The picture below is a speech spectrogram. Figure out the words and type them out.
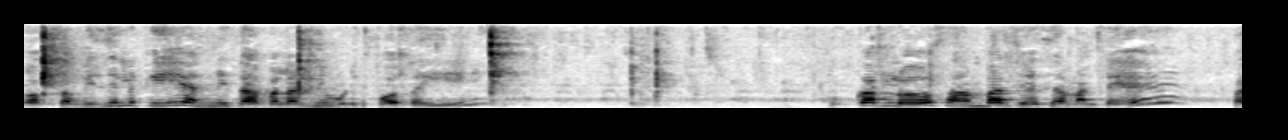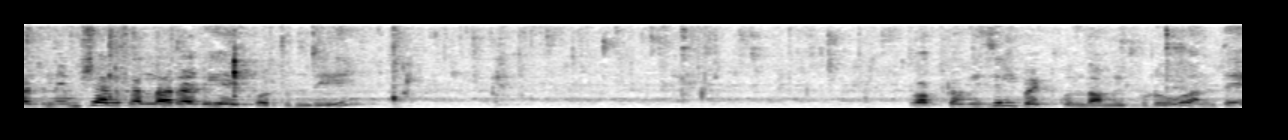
ఒక్క విజిల్కి అన్ని దెబ్బలన్నీ ఉడికిపోతాయి. కుక్కర్లో సాంబార్ చేసామంటే పది నిమిషాల కల్లా రెడీ అయిపోతుంది. ఒక్క విజిల్ పెట్టుకుందాం ఇప్పుడు అంతే.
